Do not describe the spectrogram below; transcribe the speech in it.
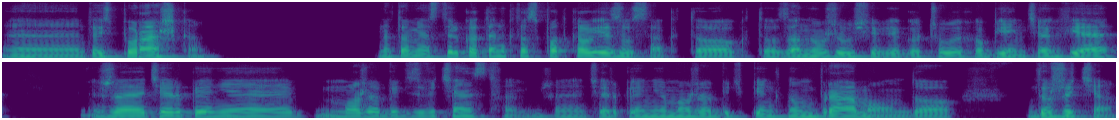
e, to jest porażka. Natomiast tylko ten, kto spotkał Jezusa, kto, kto zanurzył się w jego czułych objęciach, wie, że cierpienie może być zwycięstwem, że cierpienie może być piękną bramą do, do życia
